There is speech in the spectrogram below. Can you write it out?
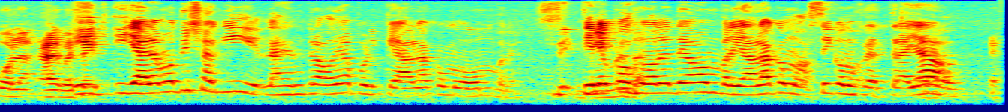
por la- a veces- Y, y ya lo hemos dicho aquí, la gente la odia porque habla como hombre. Sí, Tiene verdad. cojones de hombre y habla como así, como que estrellado. Eh, eh,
